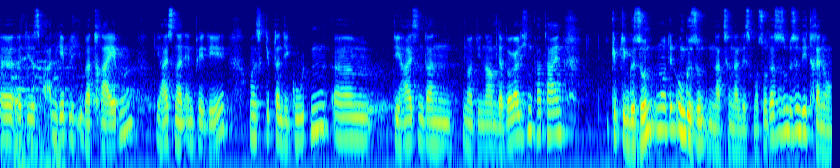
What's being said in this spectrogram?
äh, die das angeblich übertreiben, die heißen dann NPD. Und es gibt dann die Guten, ähm, die heißen dann na, die Namen der bürgerlichen Parteien. Es gibt den gesunden und den ungesunden Nationalismus. So, das ist ein bisschen die Trennung.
